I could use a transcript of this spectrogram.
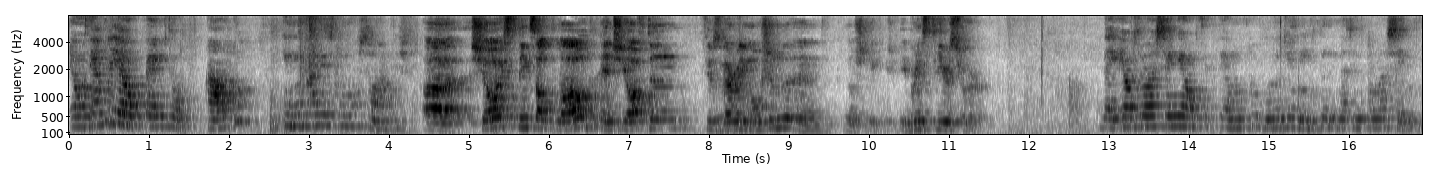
eu sempre eu penso alto e nunca listo meus sonhos. Uh, she always thinks out loud, and she often feels very emotional, and you know, she, it brings tears to her. Bem, eu sou assim, eu tenho muito orgulho de mim, nascendo como assim.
